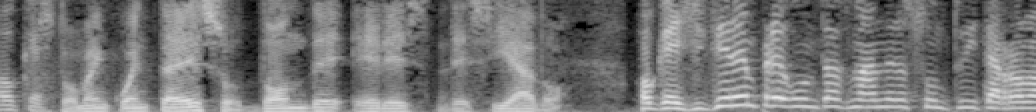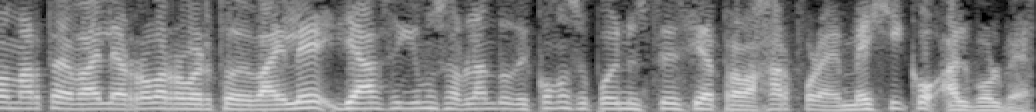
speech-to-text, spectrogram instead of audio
Ok. Pues toma en cuenta eso, dónde eres deseado. Ok, si tienen preguntas, mándenos un tuit arroba Marta de Baile, arroba Roberto de Baile. Ya seguimos hablando de cómo se pueden ustedes ir a trabajar fuera de México al volver.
